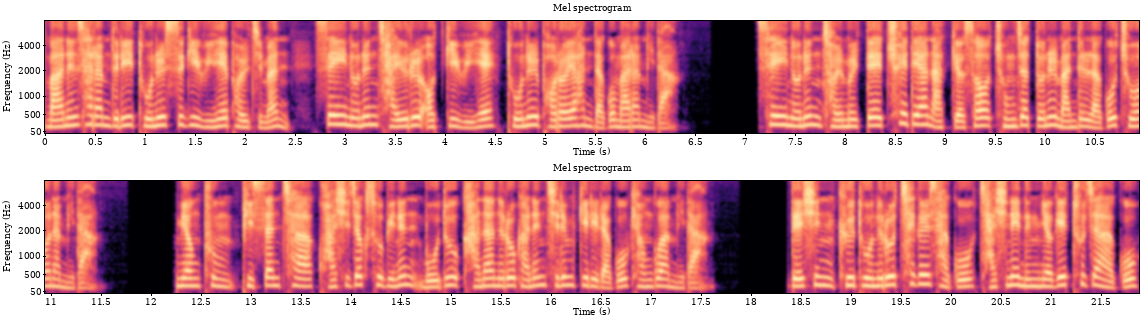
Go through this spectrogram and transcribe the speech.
많은 사람들이 돈을 쓰기 위해 벌지만 세이노는 자유를 얻기 위해 돈을 벌어야 한다고 말합니다. 세이노는 젊을 때 최대한 아껴서 종잣돈을 만들라고 조언합니다. 명품, 비싼 차, 과시적 소비는 모두 가난으로 가는 지름길이라고 경고합니다. 대신 그 돈으로 책을 사고 자신의 능력에 투자하고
